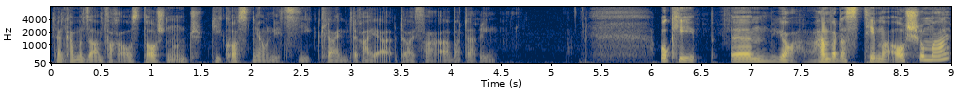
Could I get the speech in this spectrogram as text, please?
dann kann man sie einfach austauschen und die kosten ja auch nichts, die kleinen dreifach A-Batterien. Okay, ähm, ja, haben wir das Thema auch schon mal.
